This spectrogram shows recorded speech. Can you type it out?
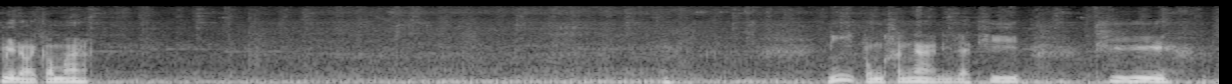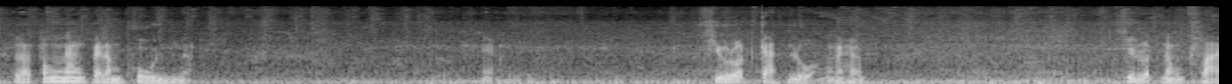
ไม่น้อยก็มาก นี่ตรงข้างหน้านี่แหละที่ที่เราต้องนั่งไปลำพูนน่ะเนี่ยคิวรถกัดหลวงนะครับ คิวรถหนองไคล้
